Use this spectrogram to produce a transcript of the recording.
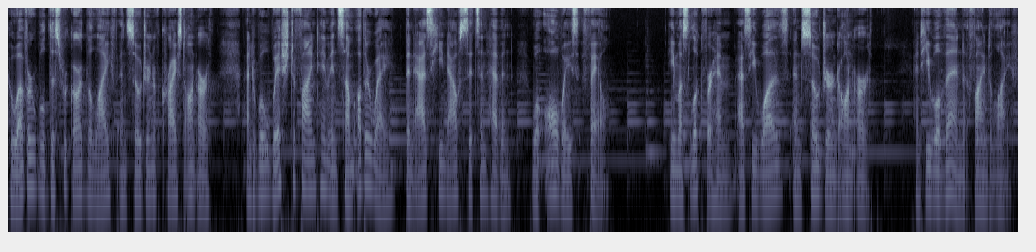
Whoever will disregard the life and sojourn of Christ on earth and will wish to find him in some other way than as he now sits in heaven will always fail. He must look for him as he was and sojourned on earth, and he will then find life.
